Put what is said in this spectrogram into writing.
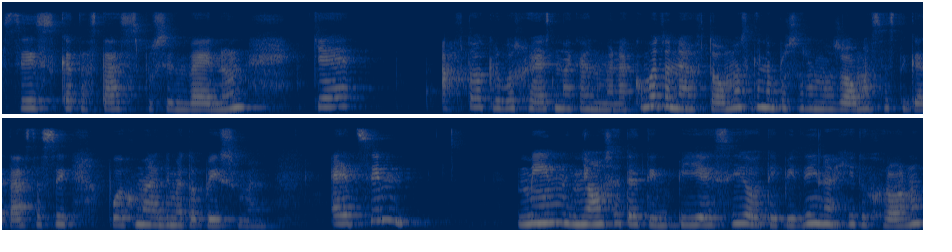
στις καταστάσεις που συμβαίνουν και αυτό ακριβώς χρειάζεται να κάνουμε, να ακούμε τον εαυτό μας και να προσαρμοζόμαστε στην κατάσταση που έχουμε να αντιμετωπίσουμε. Έτσι, μην νιώσετε την πίεση ότι επειδή είναι αρχή του χρόνου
